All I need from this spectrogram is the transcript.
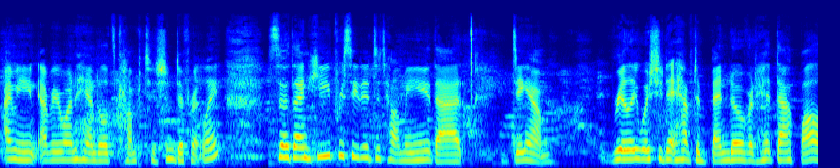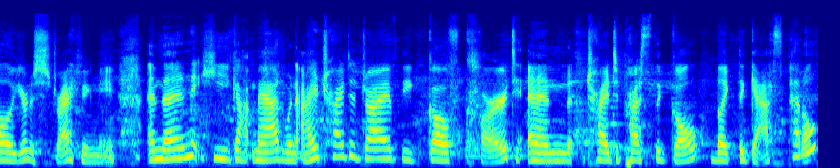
I mean, everyone handles competition differently. So then he proceeded to tell me that, damn, really wish you didn't have to bend over to hit that ball. You're distracting me. And then he got mad when I tried to drive the golf cart and tried to press the golf, like the gas pedal,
